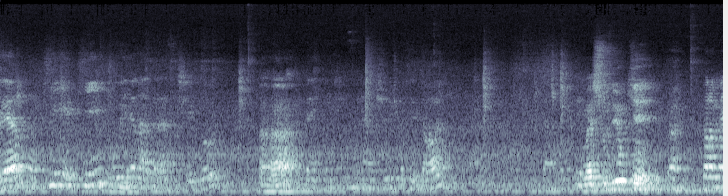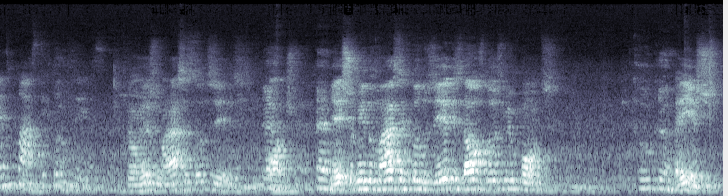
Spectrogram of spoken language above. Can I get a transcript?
Léo, aqui, aqui, o William lá atrás que chegou. Aham. Tem me ajude com o vitória. Mas subiu o quê? Pelo menos master todos eles. Pelo menos Master todos eles. Ótimo. E aí subindo Master todos eles dá os 12 mil pontos. É isso?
